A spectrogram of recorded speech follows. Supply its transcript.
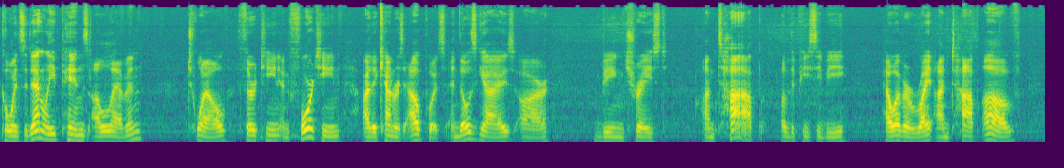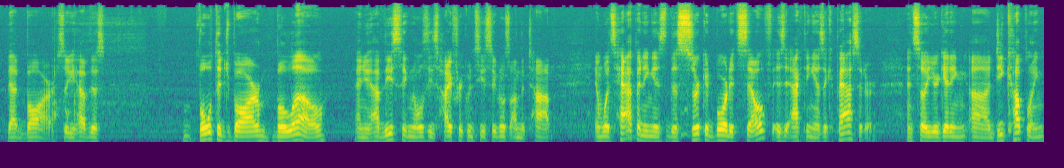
Coincidentally, pins 11, 12, 13, and 14 are the counter's outputs, and those guys are being traced on top of the PCB, however, right on top of that bar. So you have this voltage bar below, and you have these signals, these high frequency signals on the top. And what's happening is the circuit board itself is acting as a capacitor. And so you're getting uh, decoupling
